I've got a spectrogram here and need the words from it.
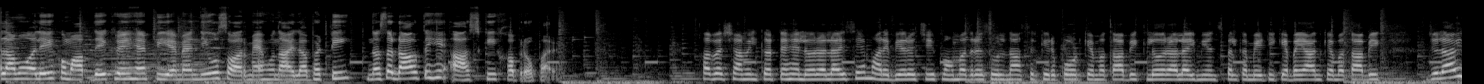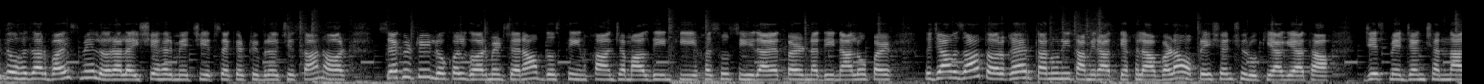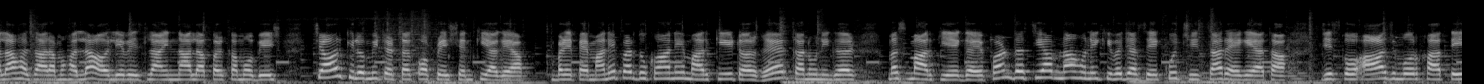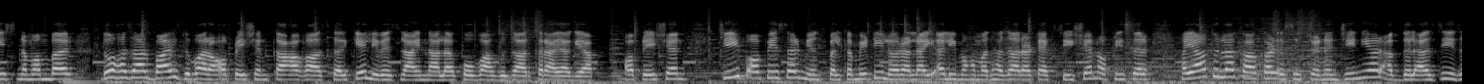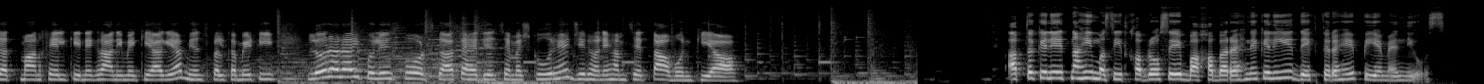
असलकुम आप देख रहे हैं पीएमएन न्यूज़ और मैं हूँ नायला भट्टी। नज़र डालते हैं आज की खबरों पर। खबर शामिल करते हैं लोरालाई से। हमारे ब्यूरो चीफ मोहम्मद रसूल नासिर की रिपोर्ट के मुताबिक लोरालाई म्यूनसिपल कमेटी के बयान के मुताबिक जुलाई 2022 में लोरालाई शहर में चीफ सेक्रेटरी बलोचिस्तान और सेक्रेटरी लोकल गवर्नमेंट जनाब दोस्तीन खान जमालदीन की खसूसी हिदायत पर नदी नालों पर तजावजात और गैर कानूनी तमीरत के खिलाफ बड़ा ऑपरेशन शुरू किया गया था, जिसमें जंक्शन नाला, हजारा मोहल्ला और लेवेज लाइन नाला पर कमोबेश चार किलोमीटर तक ऑपरेशन किया गया। बड़े पैमाने पर दुकानें, मार्केट और गैर कानूनी घर मसमार किए गए। फंड दस्तियाब न होने की वजह से कुछ हिस्सा रह गया था, जिसको आज मोरखा तेईस नवंबर 2022 दोबारा ऑपरेशन का आगाज़ करके लिवेज लाइन नाला को वाहगुजार कराया गया। Operation chief officer municipal committee Loralai Ali Mohammad Hazara taxation officer Hayatullah Kakar, assistant engineer Abdul Aziz Utman Khel की निगरानी में किया गया। Municipal committee Loralai police force का तह दिल से मशहूर है, जिन्होंने हमसे ताउन किया। अब तक के लिए इतना ही। मजीद खबरों से बाखबर रहने के लिए देखते रहें पीएमएन न्यूज़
